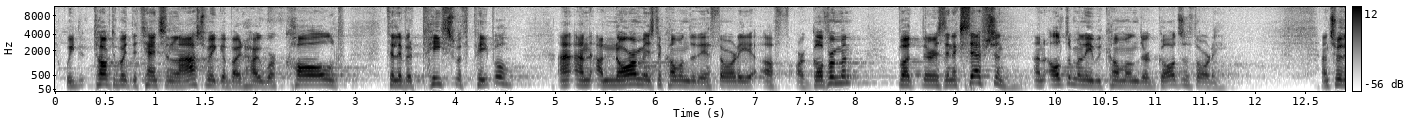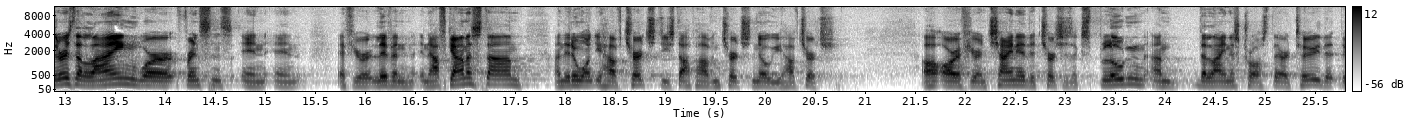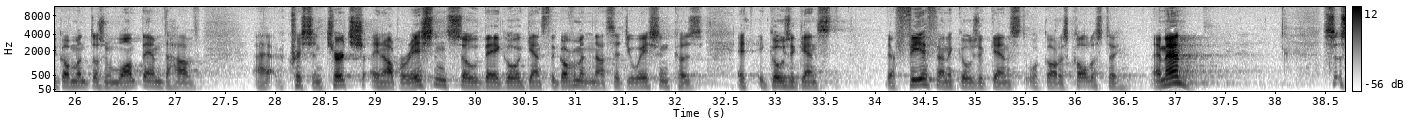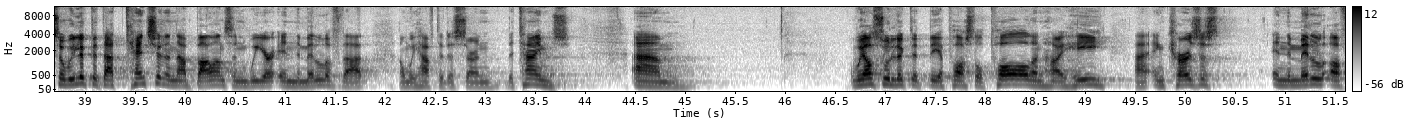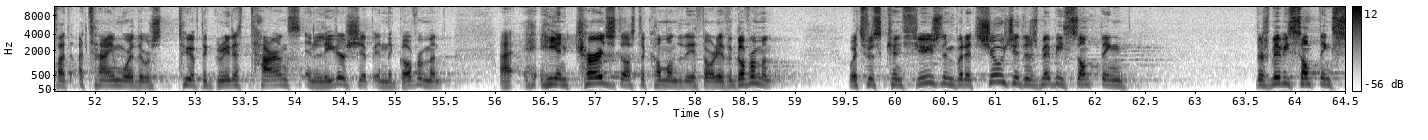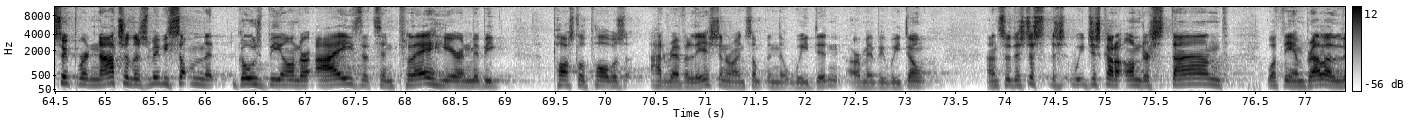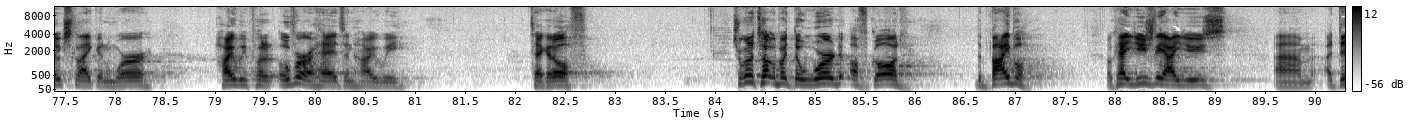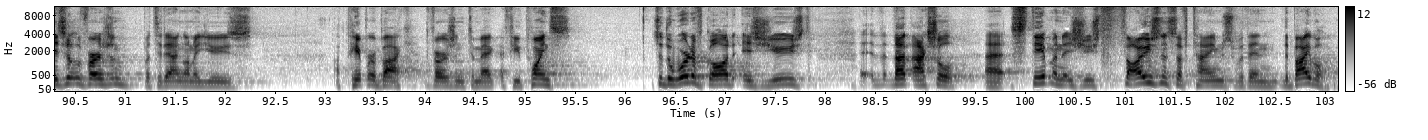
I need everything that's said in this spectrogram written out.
We talked about the tension last week about how we're called to live at peace with people, and a norm is to come under the authority of our government, but there is an exception, and ultimately we come under God's authority. And so there is a line where, for instance, in, in, if you're living in Afghanistan and they don't want you to have church, do you stop having church? No, you have church. Uh, or if you're in China, the church is exploding and the line is crossed there too, that the government doesn't want them to have a Christian church in operation, so they go against the government in that situation because it, it goes against their faith and it goes against what God has called us to. Amen? So, so we looked at that tension and that balance, and we are in the middle of that, and we have to discern the times. Um, we also looked at the Apostle Paul and how he uh, encouraged us in the middle of a, a, time where there was two of the greatest tyrants in leadership in the government. Uh, he encouraged us to come under the authority of the government, which was confusing, but it shows you there's maybe something. There's maybe something supernatural. There's maybe something that goes beyond our eyes that's in play here, and maybe Apostle Paul was had revelation around something that we didn't, or maybe we don't. And so there's just there's, we just got to understand what the umbrella looks like and where, how we put it over our heads and how we take it off. So we're going to talk about the Word of God, the Bible. Okay, usually I use um, a digital version, but today I'm going to use a paperback version to make a few points. So the Word of God is used, that actual uh, statement is used thousands of times within the Bible.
